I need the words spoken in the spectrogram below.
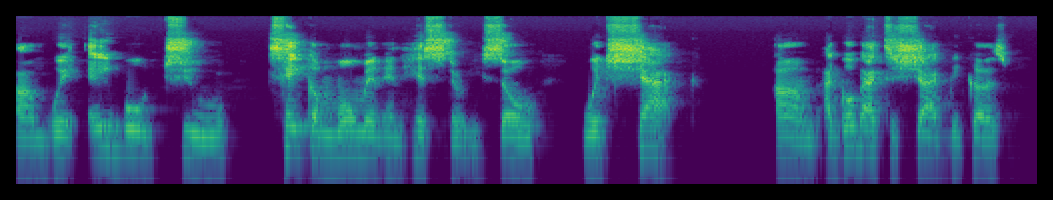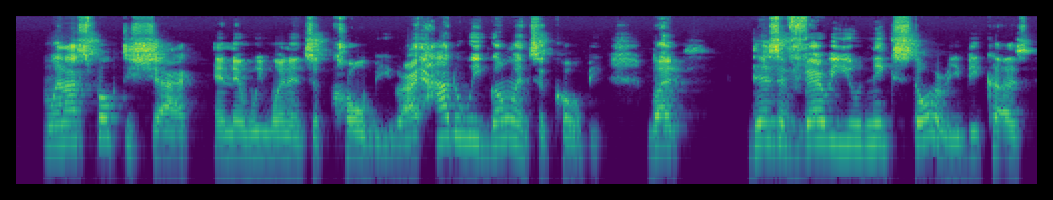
um, we're able to take a moment in history. So with Shaq, um, I go back to Shaq because when I spoke to Shaq and then we went into Kobe, right? How do we go into Kobe? But there's a very unique story because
